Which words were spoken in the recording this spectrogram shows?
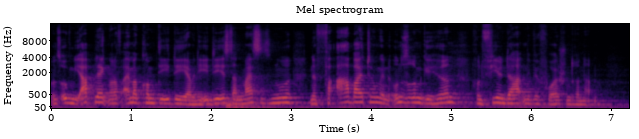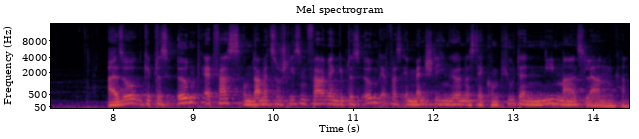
uns irgendwie ablenken und auf einmal kommt die Idee. Aber die Idee ist dann meistens nur eine Verarbeitung in unserem Gehirn von vielen Daten, die wir vorher schon drin hatten. Also gibt es irgendetwas, um damit zu schließen, Fabian, gibt es irgendetwas im menschlichen Gehirn, das der Computer niemals lernen kann?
